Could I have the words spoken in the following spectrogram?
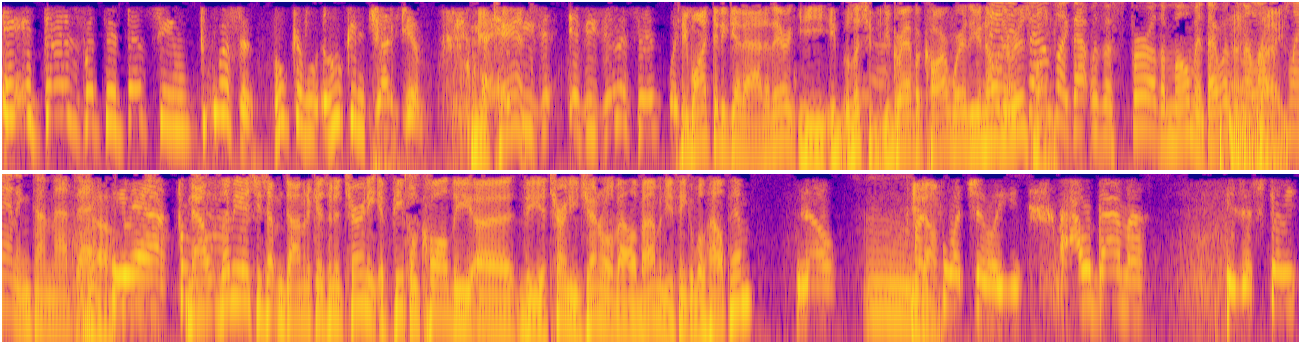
It, it does, but it does seem. Listen, who can who can judge him? You Uh, can't. If he's, if he's innocent, which He wanted to get out of there. He, he- listen. You grab a car where do you know and there it is sounds one. like that was a spur of the moment. There wasn't a lot Right. of planning done that day. Yeah. Now, let me ask you something, Dominic. As an attorney, if people call the uh, the Attorney General of Alabama, do you think it will help him? No. You don't. Unfortunately, Alabama is a state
